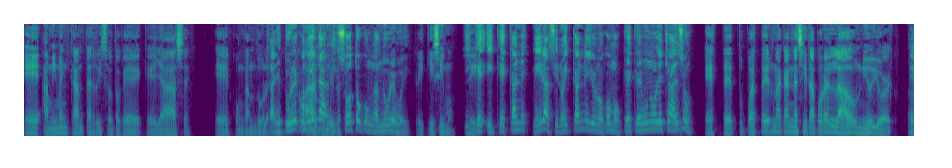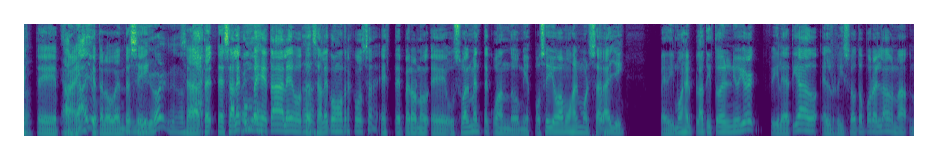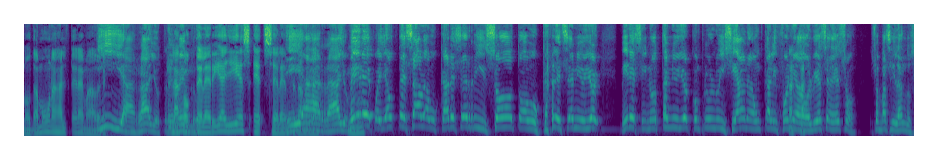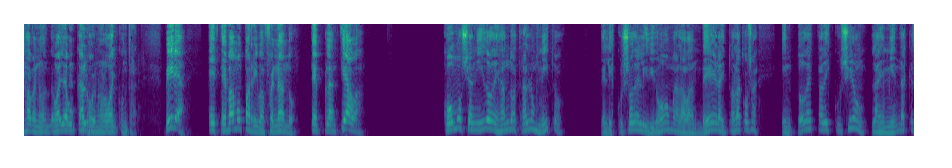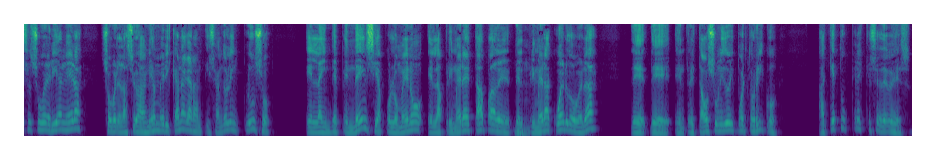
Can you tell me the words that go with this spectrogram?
Eh, a mí me encanta el risotto que, que ella hace eh, con gandules. O sea, que tú recomiendas ah, risotto con gandules hoy. Riquísimo. ¿Y, qué, ¿Y qué carne? Mira, si no hay carne, yo no como. ¿Qué, qué uno le echa a eso? Este, tú puedes pedir una carnecita por el lado, New York, este Prime, que te lo vende, sí. O sea, te, sale con vegetales o te ah. sale con otras cosas, este, pero no, eh, usualmente cuando mi esposa y yo vamos a almorzar ah. allí, pedimos el platito del New York fileteado, el risotto por el lado, nos damos unas alteras de madre. Y a rayo, tremendo. la coctelería allí es excelente y a rayo. Mire, pues ya usted sabe, a buscar ese risotto, a buscar ese New York. Mire, si no está en New York, compre un Luisiana, un California, olvídese de eso. Eso es vacilando, ¿sabe? No, no vaya a buscarlo porque no lo va a encontrar. Mira, este, vamos para arriba, Fernando. Te planteaba cómo se han ido dejando atrás los mitos del discurso del idioma, la bandera y toda la cosa. En toda esta discusión, las enmiendas que se sugerían eran sobre la ciudadanía americana, garantizándole incluso en la independencia, por lo menos en la primera etapa del primer acuerdo, ¿verdad? De, entre Estados Unidos y Puerto Rico. ¿A qué tú crees que se debe eso?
